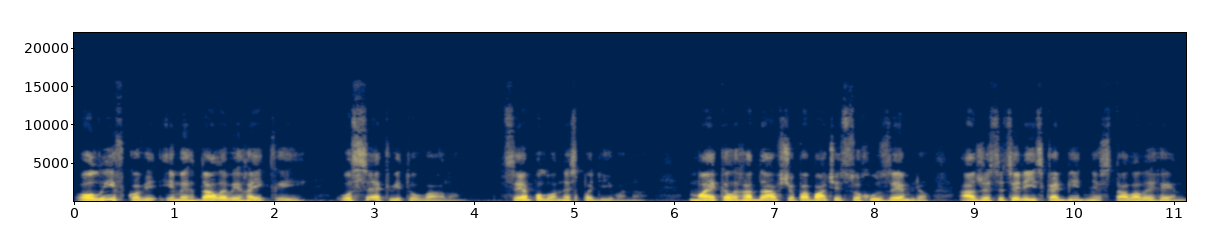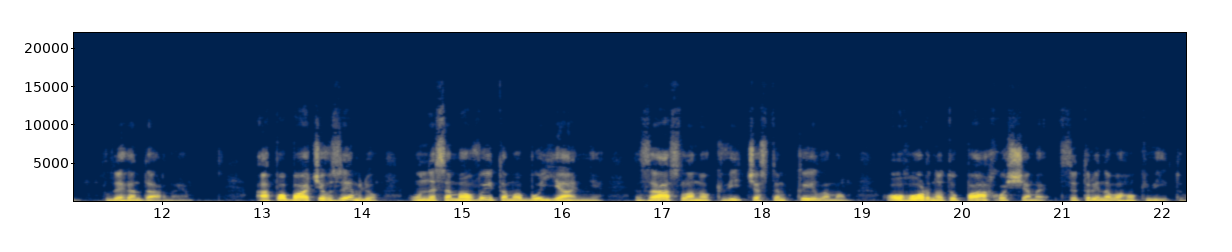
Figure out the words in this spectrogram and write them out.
оливкові і мигдалеві гайки. Усе квітувало. Це було несподівано. Майкл гадав, що побачить суху землю, адже сицилійська бідність стала леген... легендарною. А побачив землю у несамовитому буянні, заслану квітчастим килимом, огорнуту пахощами цитринового квіту.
